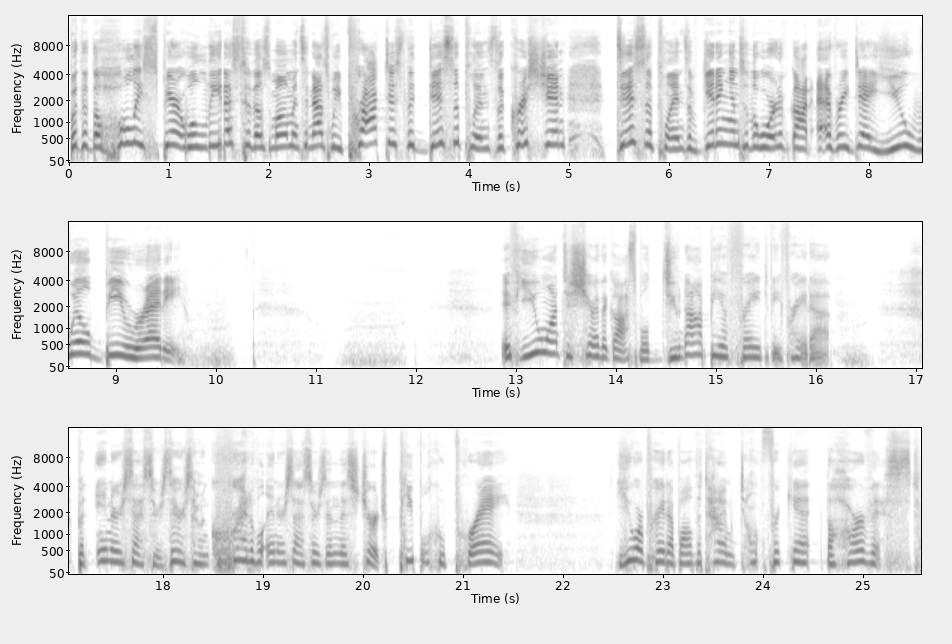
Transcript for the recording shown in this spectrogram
But that the Holy Spirit will lead us to those moments. And as we practice the disciplines, the Christian disciplines of getting into the Word of God every day, you will be ready. If you want to share the gospel, do not be afraid to be prayed up. But intercessors, there are some incredible intercessors in this church, people who pray. You are prayed up all the time. Don't forget the harvest.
